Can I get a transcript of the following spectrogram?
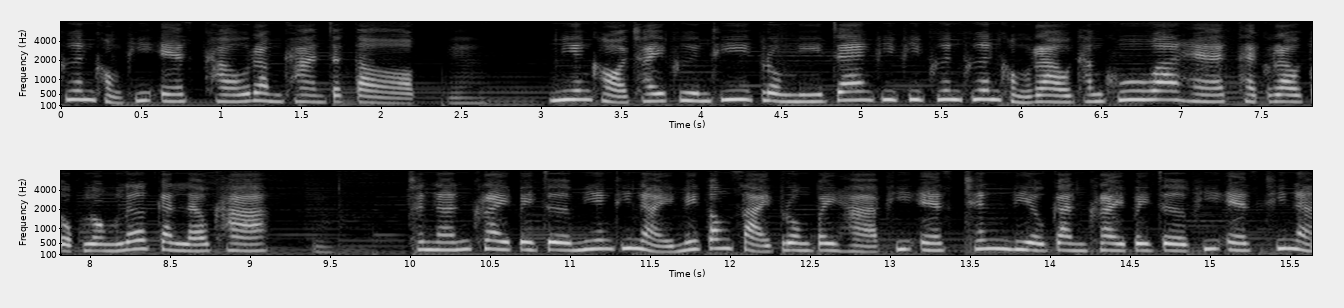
พื่อนๆของพี่เอสเขารำคาญจะตอบเมี่ยงขอใช้พื้นที่ตรงนี้แจ้งพี่ๆเพื่อนๆของเราทั้งคู่ว่าแฮชแท็กเราตกลงเลิกกันแล้วค่ะ ฉะนั้นใครไปเจอเมี่ยงที่ไหนไม่ต้องสายตรงไปหาพี่เอสเช่นเดียวกันใครไปเจอพี่เอสที่ไหน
